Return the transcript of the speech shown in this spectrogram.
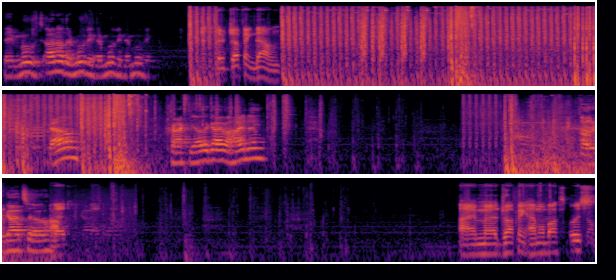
They moved. Oh no, they're moving. They're moving. They're moving. They're jumping down. Down. Crack the other guy behind him. Arigato. Ah. Dead. I'm uh, dropping ammo box, boys.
